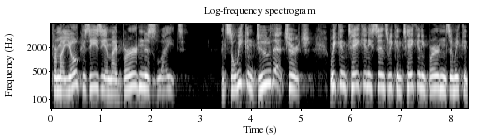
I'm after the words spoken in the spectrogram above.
for my yoke is easy and my burden is light. And so we can do that, church. We can take any sins, we can take any burdens, and we can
